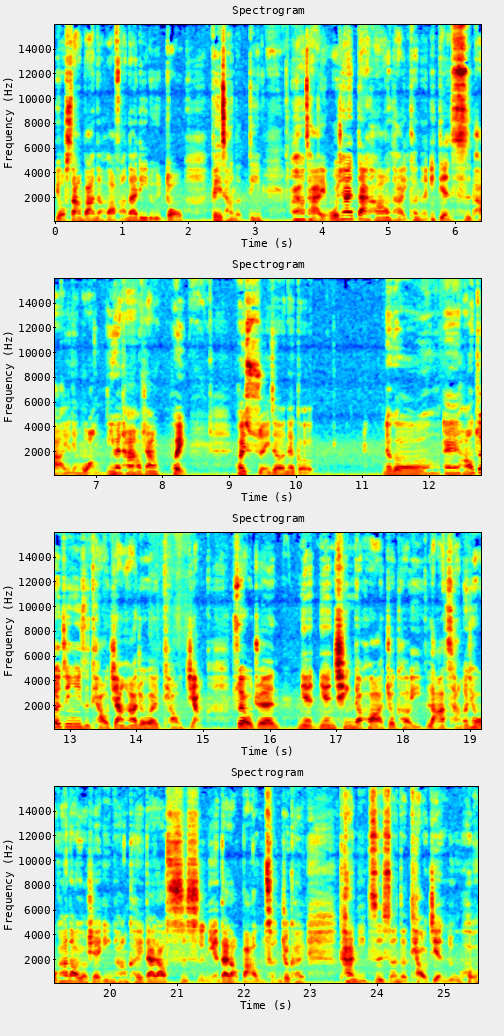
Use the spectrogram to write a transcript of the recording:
有上班的话，房贷利率都非常的低，好像才我现在贷好像才可能一点四趴，有点忘，因为它好像会会随着那个那个哎，好像最近一直调降，它就会调降。所以我觉得年年轻的话就可以拉长，而且我看到有些银行可以贷到四十年，贷到八五成，就可以看你自身的条件如何。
